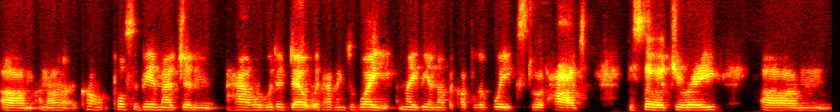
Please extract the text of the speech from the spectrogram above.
Um, and I can't possibly imagine how I would have dealt with having to wait maybe another couple of weeks to have had the surgery. Um,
